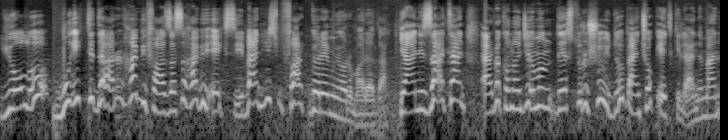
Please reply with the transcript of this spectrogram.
yolu bu iktidarın ha bir fazlası ha bir eksiği. Ben hiçbir fark göremiyorum arada. Yani zaten Erbakan hocamın desturu şuydu. Ben çok etkilendim. Ben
